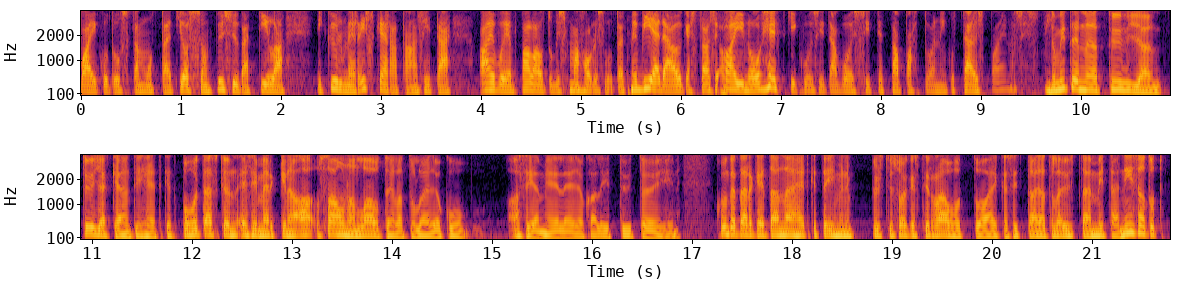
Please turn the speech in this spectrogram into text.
vaikutusta, mutta että jos se on pysyvä tila, niin kyllä me riskerataan sitä aivojen palautumismahdollisuutta. Että me viedään oikeastaan se ainoa hetki, kun sitä voisi sitten tapahtua niin kuin täyspainoisesti. No miten nämä tyhjän, tyhjäkäyntihetket? Puhuit äsken esimerkkinä saunan lauteilla tulee joku asia mieleen, joka liittyy töihin. Kuinka tärkeää on nämä hetket, että ihminen pystyisi oikeasti rauhoittua eikä sitten ajatella yhtään mitään? Niin sanotut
